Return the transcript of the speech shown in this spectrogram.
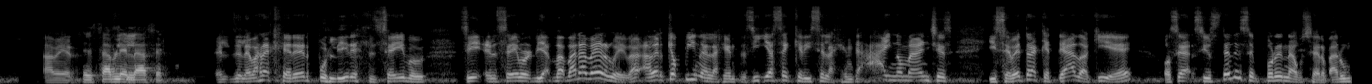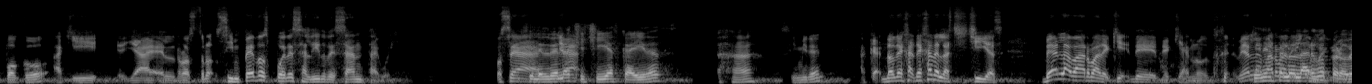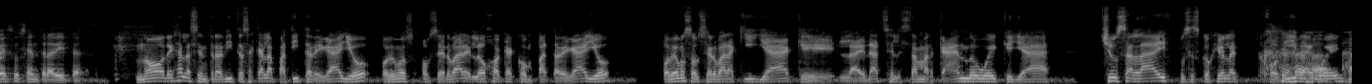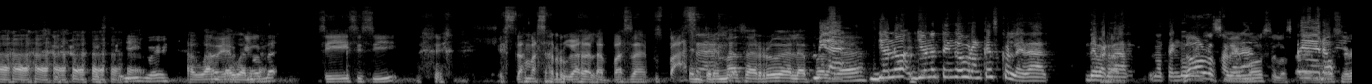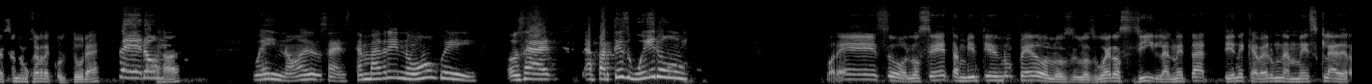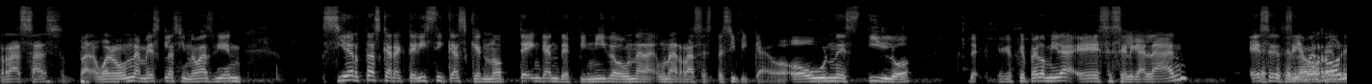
A ver, el sable láser. El- le van a querer pulir el saber. Sí, el saber. Ya, va- van a ver, güey. A ver qué opina la gente. Sí, ya sé que dice la gente. Ay, no manches. Y se ve traqueteado aquí, ¿eh? O sea, si ustedes se ponen a observar un poco aquí, eh, ya el rostro, sin pedos puede salir de Santa, güey. O sea, Si les ve ya- las chichillas caídas, Ajá, sí, miren. Acá. No, deja, deja de las chichillas. Vean la barba de, de, de Keanu. Vean la el barba pelo de largo, pero ve sus entraditas. No, deja las entraditas, acá la patita de gallo. Podemos observar el ojo acá con pata de gallo. Podemos observar aquí ya que la edad se le está marcando, güey, que ya Choose a Life, pues escogió la jodida, güey. sí, güey. Aguanta, ver, ¿qué aguanta. onda? Sí, sí, sí. está más arrugada la pasa. Pues pasa. Entre más arruga la Mira, pasa, yo no, yo no tengo broncas con la edad. De verdad, no tengo No, lo sabemos, lo sabemos. Eres una mujer de cultura. Pero, güey, no, o sea, esta madre no, güey. O sea, aparte es güero. Por eso, lo sé, también tienen un pedo los, los güeros. Sí, la neta, tiene que haber una mezcla de razas, para, bueno, una mezcla, sino más bien ciertas características que no tengan definido una, una raza específica o, o un estilo. De, ¿qué, qué pedo? Mira, ese es el galán. Ese este es el se llama Ron.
